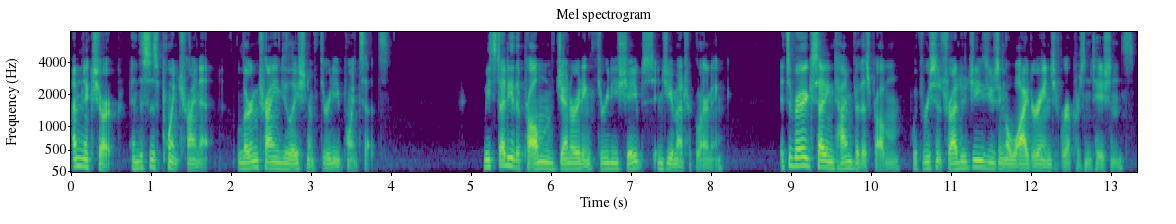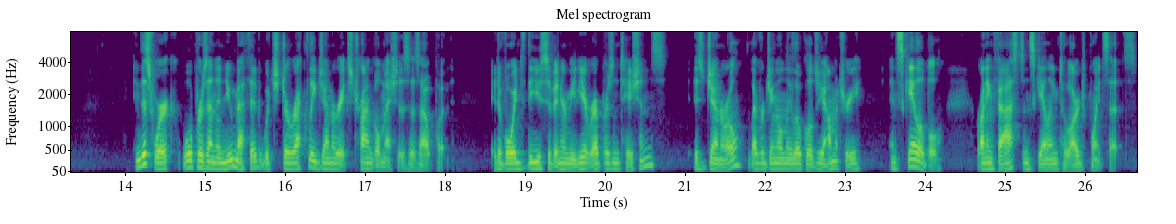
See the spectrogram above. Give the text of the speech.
I'm Nick Sharp, and this is Point TriNet, Learn Triangulation of 3D Point Sets. We study the problem of generating 3D shapes in geometric learning. It's a very exciting time for this problem, with recent strategies using a wide range of representations. In this work, we'll present a new method which directly generates triangle meshes as output. It avoids the use of intermediate representations, is general, leveraging only local geometry, and scalable, running fast and scaling to large point sets.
